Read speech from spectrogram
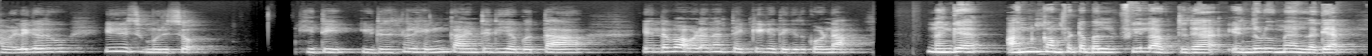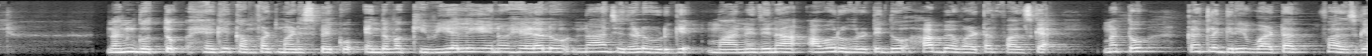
ಅವಳಿಗದು ಇರಿಸು ಮುರಿಸು. ಇತಿ ಈ ಡ್ರೆಸ್ನಲ್ಲಿ ಹೆಂಗೆ ಕಾಣ್ತಿದೀಯ ಗೊತ್ತಾ? ಎಂದವ ಅವಳನ್ನು ತೆಕ್ಕಿಗೆ ತೆಗೆದುಕೊಂಡ. ನನಗೆ ಅನ್ಕಂಫರ್ಟಬಲ್ ಫೀಲ್ ಆಗ್ತಿದೆ ಎಂದಳು ಮೆಲ್ಲಗೆ ನನಗೆ ಗೊತ್ತು ಹೇಗೆ ಕಂಫರ್ಟ್ ಮಾಡಿಸಬೇಕು ಎಂದವ ಕಿವಿಯಲ್ಲಿ ಏನೋ ಹೇಳಲು ನಾಚಿದಳು ಹುಡುಗಿ. ಮಾನ್ಯ ದಿನ ಅವರು ಹೊರಟಿದ್ದು ಹಬ್ಬೆ ವಾಟರ್ ಫಾಲ್ಸ್ಗೆ ಮತ್ತು ಕತ್ಲಗಿರಿ ವಾಟರ್ ಫಾಲ್ಸ್ಗೆ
